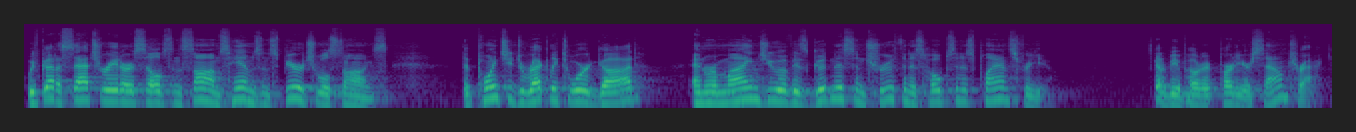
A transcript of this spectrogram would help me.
We've got to saturate ourselves in psalms, hymns, and spiritual songs that point you directly toward God and remind you of his goodness and truth and his hopes and his plans for you. It's got to be a part of your soundtrack,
